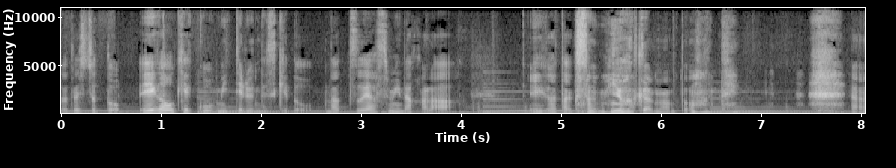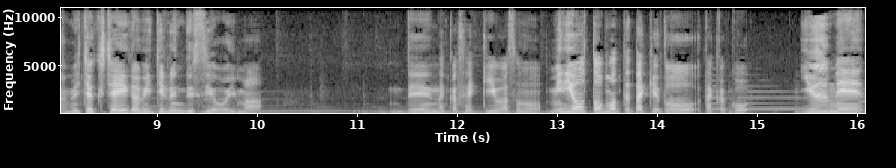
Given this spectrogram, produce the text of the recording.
私ちょっと映画を結構見てるんですけど、夏休みだから、映画たくさん見ようかなと思って めちゃくちゃ映画見てるんですよ、今。で、なんか最近はその、見ようと思ってたけど、なんかこう、有名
